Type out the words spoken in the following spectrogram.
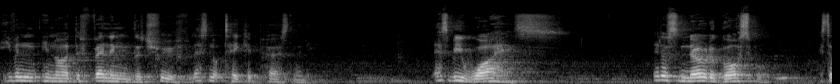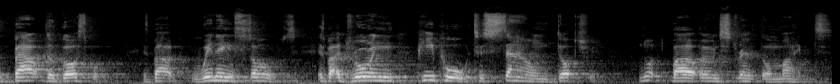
Even in our defending the truth, let's not take it personally. Let's be wise. Let us know the gospel. It's about the gospel. It's about winning souls. It's about drawing people to sound doctrine, not by our own strength or might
